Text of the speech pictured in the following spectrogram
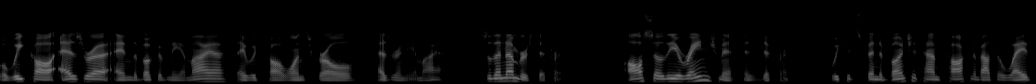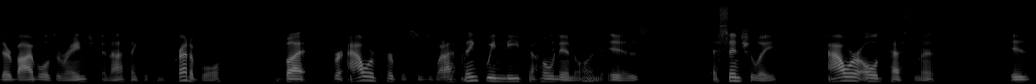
What we call Ezra and the book of Nehemiah, they would call one scroll Ezra and Nehemiah. So the number's different. Also, the arrangement is different. We could spend a bunch of time talking about the way their Bible is arranged, and I think it's incredible. But for our purposes, what I think we need to hone in on is essentially our Old Testament is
